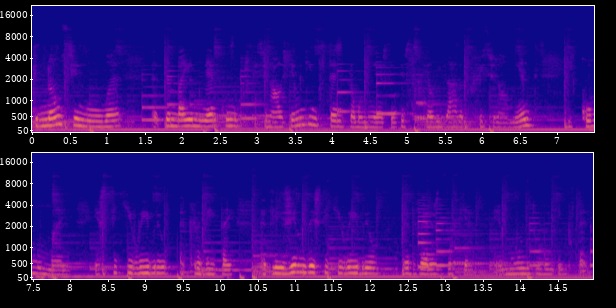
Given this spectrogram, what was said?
que não se anula também a mulher como profissional. Isto é muito importante para uma mulher sentir-se realizada profissionalmente e como mãe. Este equilíbrio, acreditem, atingirmos este equilíbrio é de veras desafiante. É muito, muito importante.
